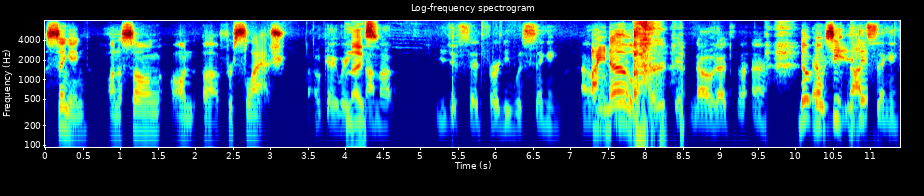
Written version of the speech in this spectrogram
singing on a song on uh, for Slash. okay, wait. Nice. Time out. You just said Fergie was singing. don't I know. Heard it. No, that's uh-uh. No, That no. See, it not didn't- singing.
